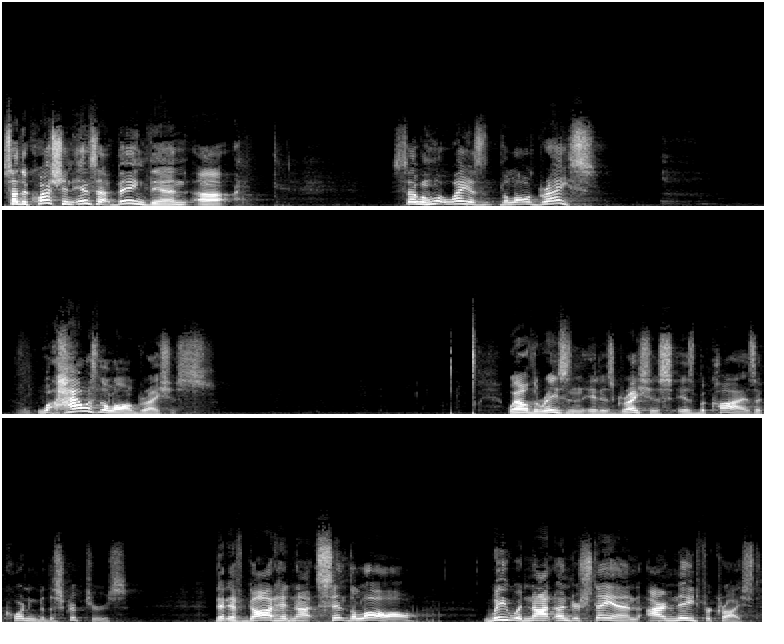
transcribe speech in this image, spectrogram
So the question ends up being then uh, so, in what way is the law grace? How is the law gracious? Well, the reason it is gracious is because, according to the scriptures, that if God had not sent the law, we would not understand our need for Christ.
